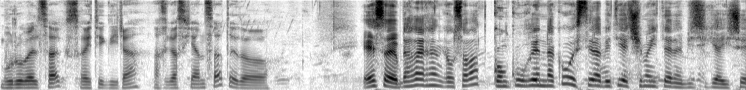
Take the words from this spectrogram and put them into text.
Buru beltzak, zeraitik dira, argazkiantzat edo... Ez, eh, behar gauza bat, konkurren dako ez dira beti etxemaiten biziki aize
